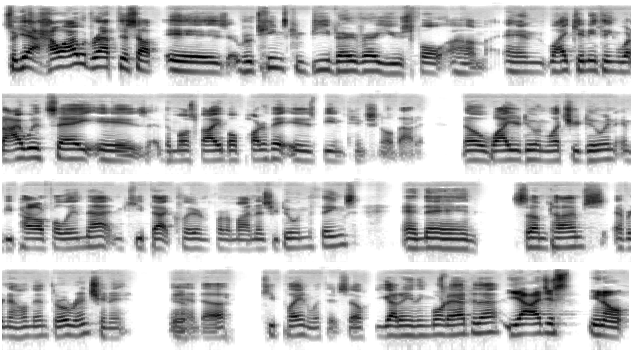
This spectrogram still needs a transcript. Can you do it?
so yeah, how I would wrap this up is routines can be very, very useful. Um, and like anything, what I would say is the most valuable part of it is be intentional about it. Know why you're doing what you're doing and be powerful in that and keep that clear in front of mind as you're doing the things. And then sometimes every now and then throw a wrench in it Yeah. and uh, keep playing with it. So you got anything more to add to that? Yeah, I just, you know,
